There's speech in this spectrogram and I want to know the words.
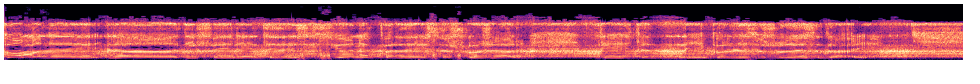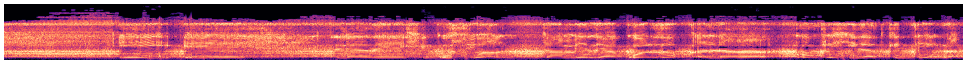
tome las la diferentes decisiones para desarrollar de esta, de, para el desarrollo de tarea. Y eh, la de ejecución también de acuerdo a la complejidad que tenga.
